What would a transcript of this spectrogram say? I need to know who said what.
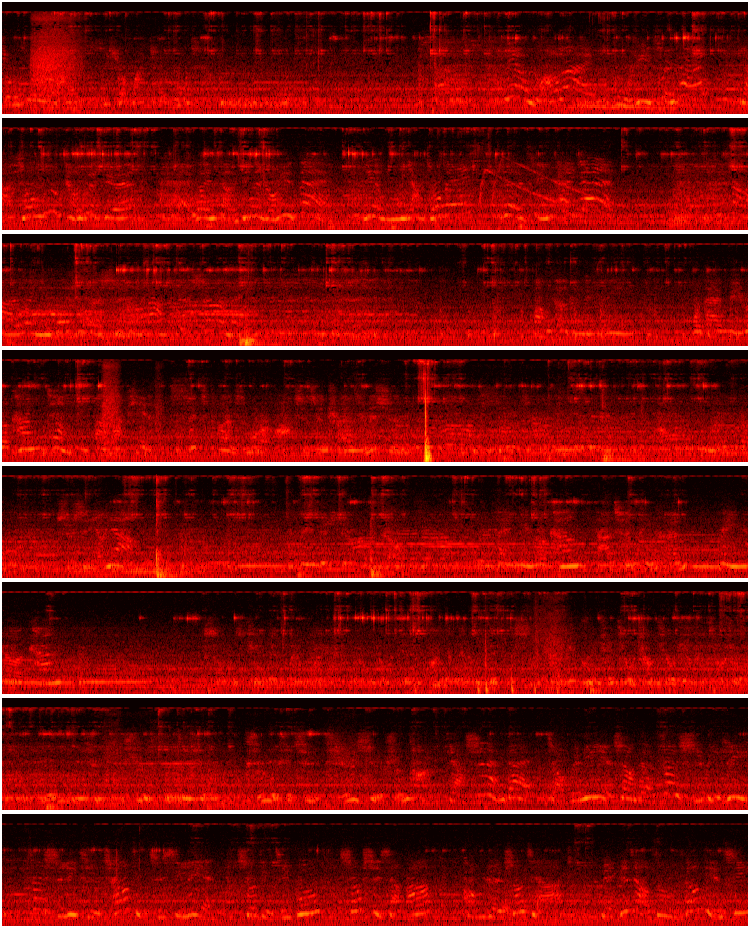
Speaker 1: 终结以来，携手完成梦想。
Speaker 2: 练武 online 武力全开，亚洲六强对决，百万奖金的荣誉赛，练武亚洲杯，热情开战。接下来为您播出的是大学生的美。
Speaker 1: 棒特的美丽，我带美若康降脂放大片下巴、烹饪、双颊，每个角度都年轻。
